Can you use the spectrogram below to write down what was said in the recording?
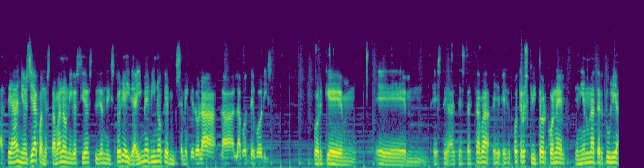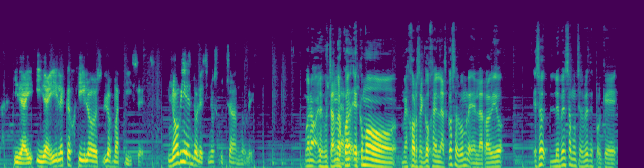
hace años ya, cuando estaba en la universidad estudiando historia, y de ahí me vino que se me quedó la, la, la voz de Boris, porque eh, este, este, estaba eh, otro escritor con él, tenían una tertulia y de ahí, y de ahí le cogí los, los matices, no viéndole, sino escuchándole. Bueno, escuchando es, es, como mejor se cogen las cosas, hombre, en la radio. Eso lo he pensado muchas veces porque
